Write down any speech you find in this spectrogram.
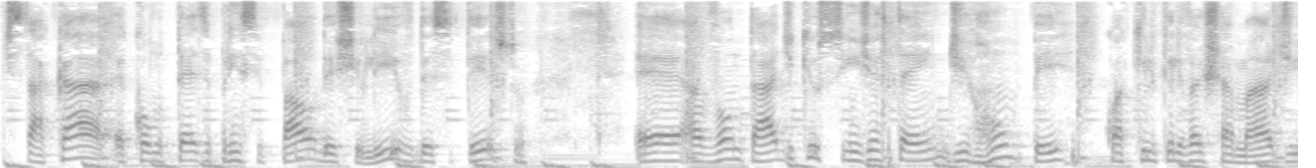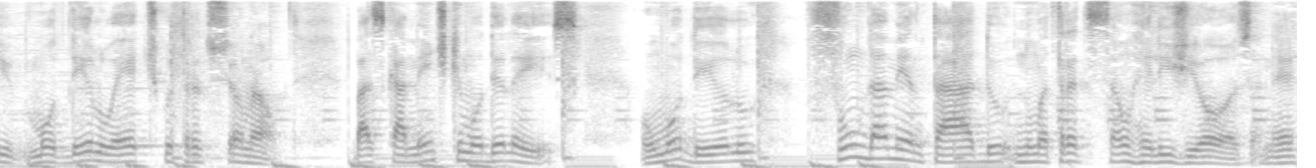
destacar é como tese principal deste livro, desse texto, é a vontade que o Singer tem de romper com aquilo que ele vai chamar de modelo ético tradicional. Basicamente, que modelo é esse? Um modelo fundamentado numa tradição religiosa, né?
